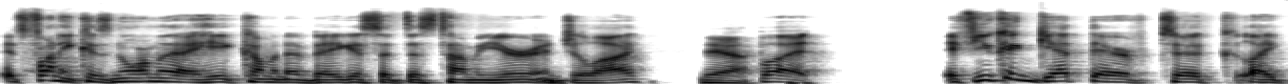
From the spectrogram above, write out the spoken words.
it's funny because normally I hate coming to Vegas at this time of year in July. Yeah. But if you could get there to like,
